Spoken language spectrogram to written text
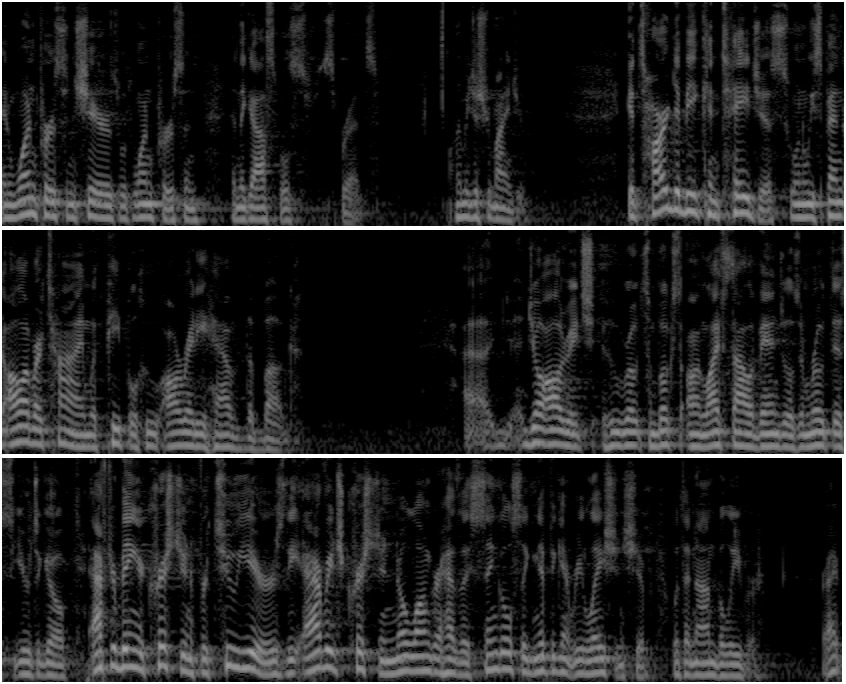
And one person shares with one person, and the gospel spreads. Let me just remind you. It's hard to be contagious when we spend all of our time with people who already have the bug. Uh, Joe Aldrich, who wrote some books on lifestyle evangelism, wrote this years ago. After being a Christian for two years, the average Christian no longer has a single significant relationship with a non believer, right?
